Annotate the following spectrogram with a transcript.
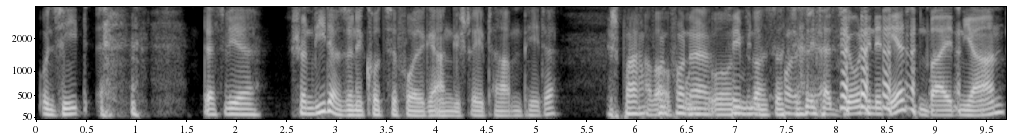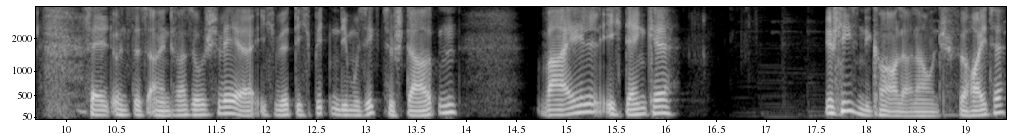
und sieht, dass wir schon wieder so eine kurze Folge angestrebt haben, Peter. Wir sprachen Aber von, von einer unserer Sozialisation in den ersten beiden Jahren fällt uns das einfach so schwer. Ich würde dich bitten, die Musik zu starten, weil ich denke, wir schließen die Carla Lounge für heute.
